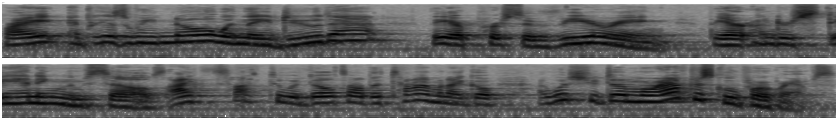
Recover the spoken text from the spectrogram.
Right? And because we know when they do that, they are persevering, they are understanding themselves. I talk to adults all the time and I go, I wish you'd done more after school programs.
